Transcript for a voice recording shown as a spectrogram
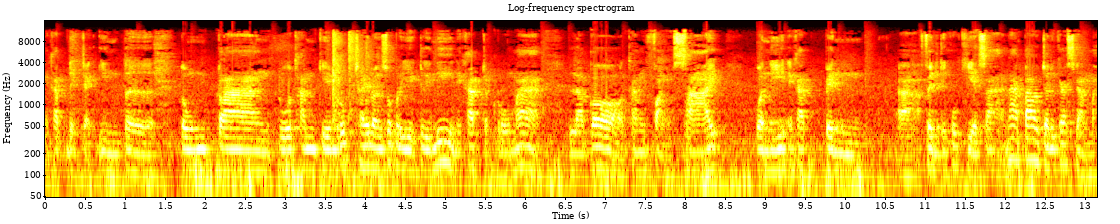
นะครับเด็กจากอินเตอร์ ตรงกลางตัวทำเกมรุกใช้ลอนโซบริเยกรีนี่นะครับจากโรม่าแล้วก็ทางฝั่งซ้ายวันนี้นะครับเป็น เฟเดริโกเคียซาหน้าเป้าจาริกาสกามา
